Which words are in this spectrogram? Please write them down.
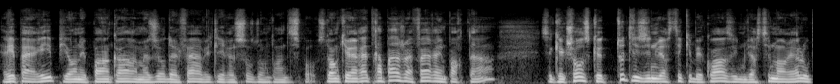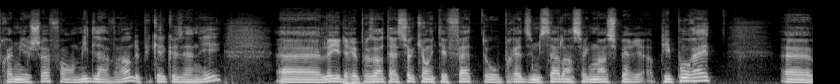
réparés, puis on n'est pas encore en mesure de le faire avec les ressources dont on dispose. Donc, il y a un rattrapage à faire important. C'est quelque chose que toutes les universités québécoises, l'Université de Montréal au premier chef, ont mis de l'avant depuis quelques années. Euh, là, il y a des représentations qui ont été faites auprès du ministère de l'Enseignement supérieur. Puis pour être euh,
